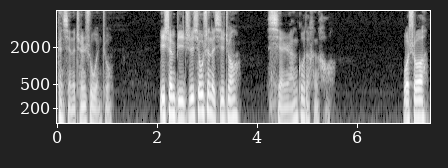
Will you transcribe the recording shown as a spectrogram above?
更显得成熟稳重。一身笔直修身的西装，显然过得很好。我说：“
